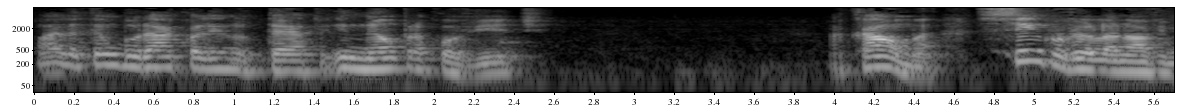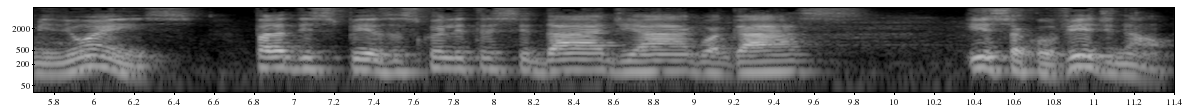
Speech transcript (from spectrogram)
Olha, tem um buraco ali no teto. E não para a Covid. Calma, 5,9 milhões para despesas com eletricidade, água, gás. Isso é Covid? Não.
